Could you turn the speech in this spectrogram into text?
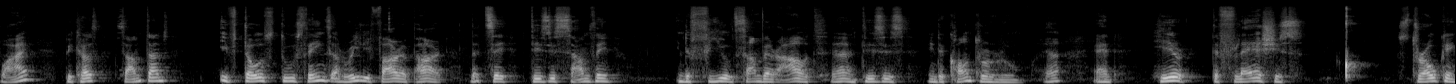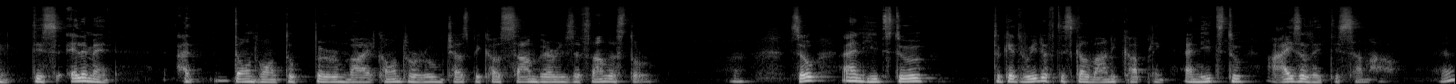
Why? Because sometimes if those two things are really far apart, let's say this is something in the field somewhere out, yeah, and this is in the control room, yeah, and here the flash is stroking this element. I don't want to burn my control room just because somewhere is a thunderstorm. So I need to to get rid of this galvanic coupling. I need to isolate this somehow. Yeah?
